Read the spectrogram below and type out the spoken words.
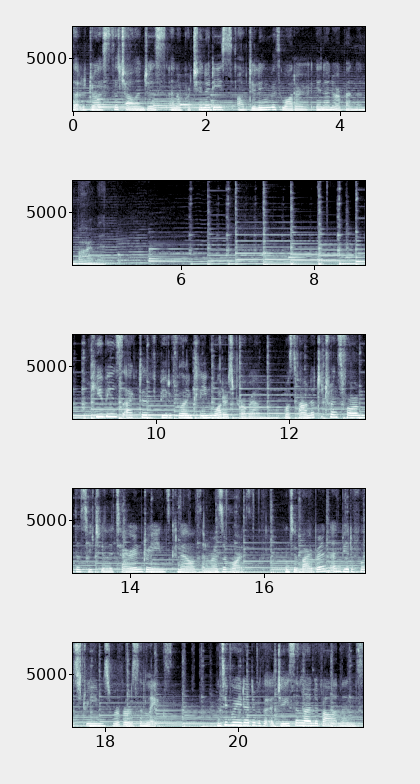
that address the challenges and opportunities of dealing with water in an urban environment. PUB's Active, Beautiful and Clean Waters program was founded to transform this utilitarian drains, canals and reservoirs into vibrant and beautiful streams, rivers and lakes, integrated with adjacent land developments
